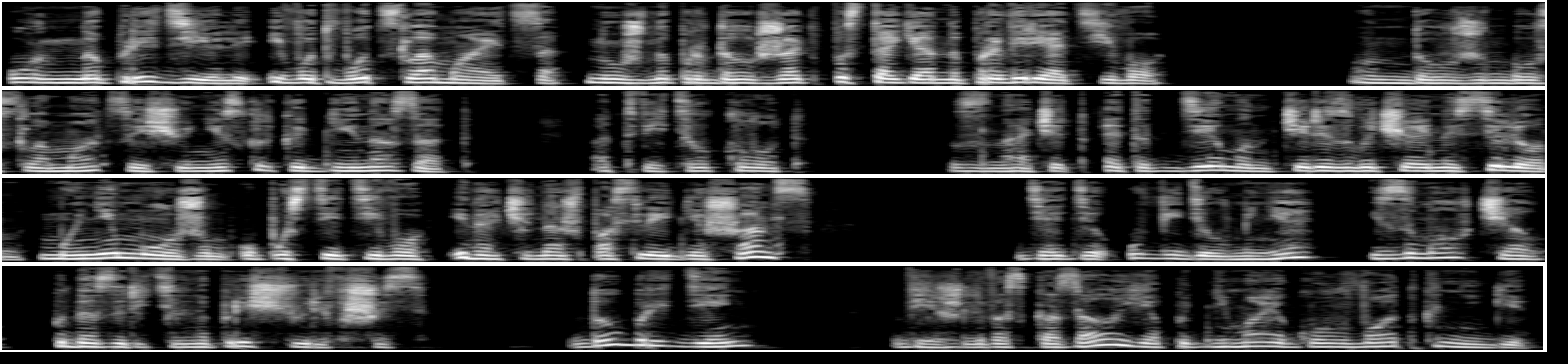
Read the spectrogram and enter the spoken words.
«Он на пределе и вот-вот сломается. Нужно продолжать постоянно проверять его». «Он должен был сломаться еще несколько дней назад», — ответил Клод. Значит, этот демон чрезвычайно силен. Мы не можем упустить его, иначе наш последний шанс... Дядя увидел меня и замолчал, подозрительно прищурившись. «Добрый день», — вежливо сказала я, поднимая голову от книги.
